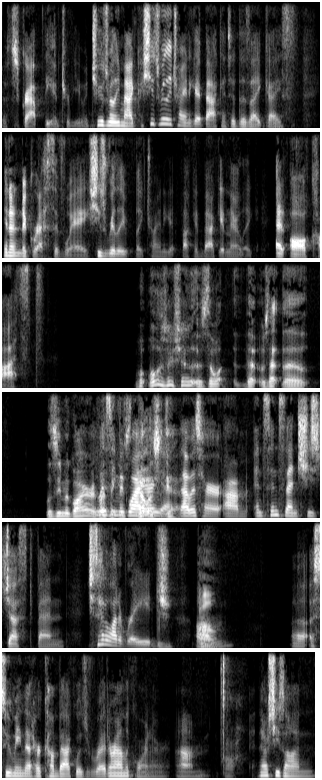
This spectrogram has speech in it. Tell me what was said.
just scrap the interview, and she was really mad because she's really trying to get back into the zeitgeist in an aggressive way. She's really like trying to get fucking back in there, like at all costs. what, what was her show? It was the one that was that the Lizzie McGuire. Lizzie McGuire, That was, yeah, that was her. Um, and since then, she's just been she's had a lot of rage. Um, Um, uh, assuming that her comeback was right around the corner. Um, Ah. Now she's on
